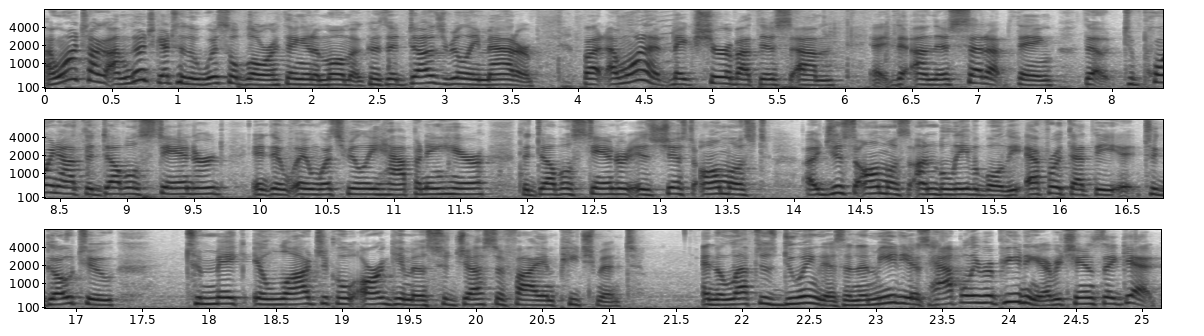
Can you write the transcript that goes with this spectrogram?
I want to talk I'm going to get to the whistleblower thing in a moment because it does really matter. But I want to make sure about this um, on this setup thing that, to point out the double standard and, what's really happening here. The double standard is just almost uh, just almost unbelievable. The effort that the to go to to make illogical arguments to justify impeachment. And the left is doing this, and the media is happily repeating it every chance they get.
